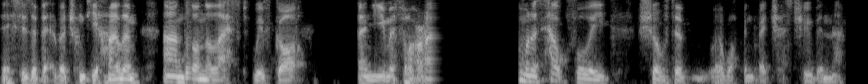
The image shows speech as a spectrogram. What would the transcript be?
This is a bit of a chunky hilum. And on the left, we've got a pneumothorax someone has helpfully shoved a, a whopping great chest tube in there.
